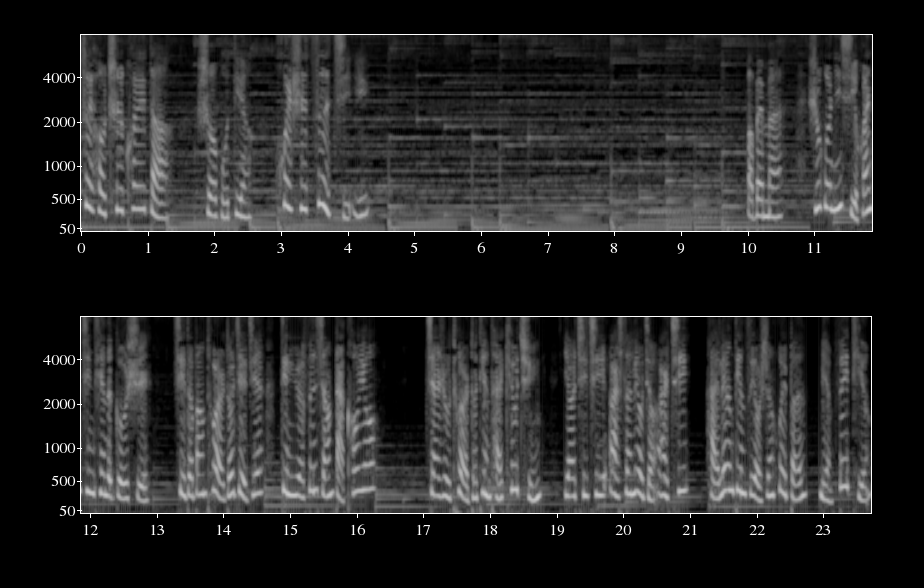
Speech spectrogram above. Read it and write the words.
最后吃亏的说不定会是自己。宝贝们，如果你喜欢今天的故事，记得帮兔耳朵姐姐订阅、分享、打 call 哟！加入兔耳朵电台 Q 群幺七七二三六九二七，海量电子有声绘本免费听。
